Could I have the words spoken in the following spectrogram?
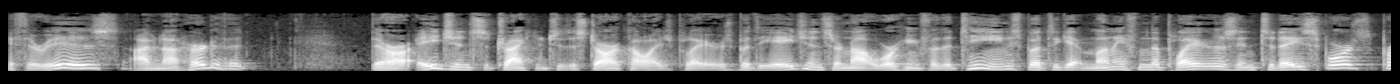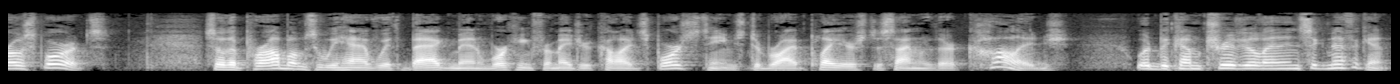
If there is, I've not heard of it. There are agents attracted to the star college players, but the agents are not working for the teams, but to get money from the players in today's sports, pro sports. So the problems we have with bagmen working for major college sports teams to bribe players to sign with their college would become trivial and insignificant.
